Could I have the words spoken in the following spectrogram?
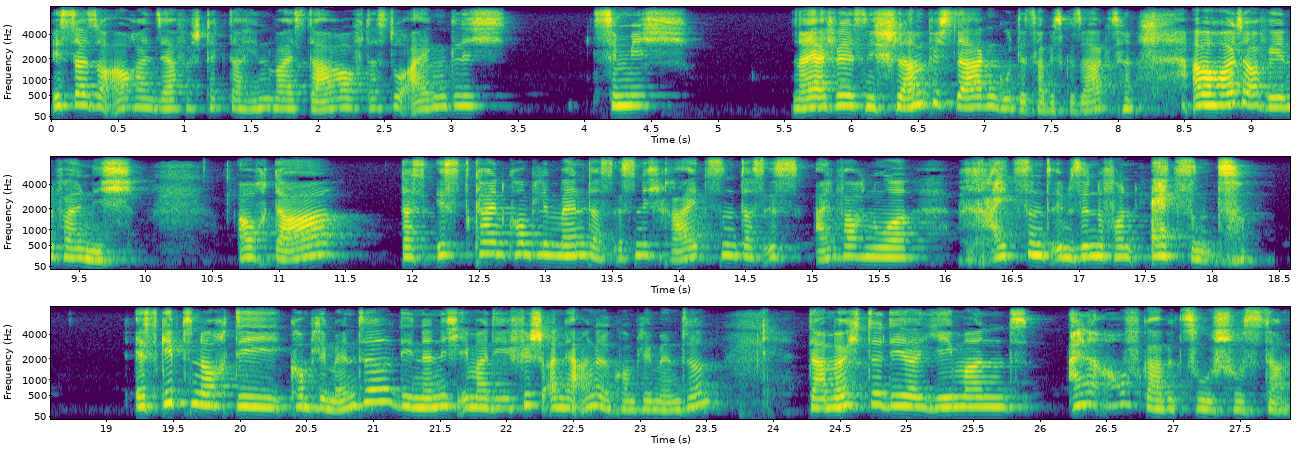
Ist also auch ein sehr versteckter Hinweis darauf, dass du eigentlich ziemlich, naja, ich will jetzt nicht schlampig sagen, gut, jetzt habe ich es gesagt, aber heute auf jeden Fall nicht. Auch da, das ist kein Kompliment, das ist nicht reizend, das ist einfach nur reizend im Sinne von ätzend. Es gibt noch die Komplimente, die nenne ich immer die Fisch an der Angel Komplimente. Da möchte dir jemand eine Aufgabe zuschustern.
